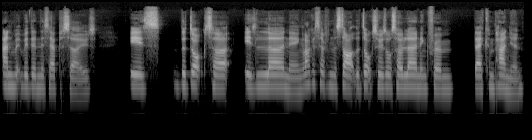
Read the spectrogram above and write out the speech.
and within this episode, is the Doctor is learning. Like I said from the start, the Doctor is also learning from their companion.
